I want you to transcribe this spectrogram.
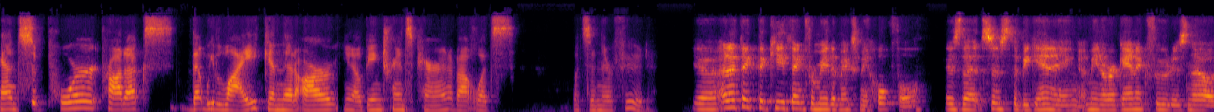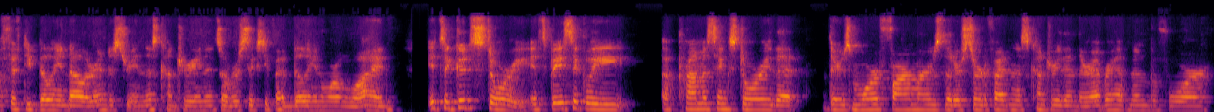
and support products that we like and that are, you know, being transparent about what's what's in their food. Yeah, and I think the key thing for me that makes me hopeful is that since the beginning, I mean, organic food is now a $50 billion industry in this country and it's over 65 billion worldwide it's a good story. It's basically a promising story that there's more farmers that are certified in this country than there ever have been before.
